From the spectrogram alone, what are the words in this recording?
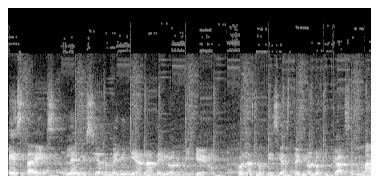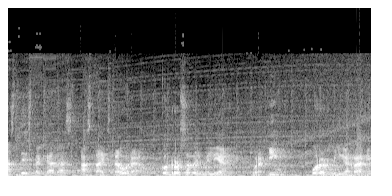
Esta es la emisión meridiana del hormiguero, con las noticias tecnológicas más destacadas hasta esta hora, con Rosabel Melián, por aquí, por Hormiga Radio.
